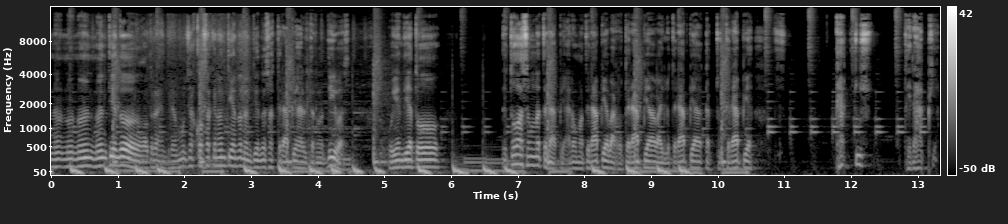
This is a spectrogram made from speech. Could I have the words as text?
no, no, no, entiendo otras, entre muchas cosas que no entiendo, no entiendo esas terapias alternativas. Hoy en día todo, de todo hacen una terapia, aromaterapia, barroterapia, bailoterapia, cactusterapia, cactus terapia.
